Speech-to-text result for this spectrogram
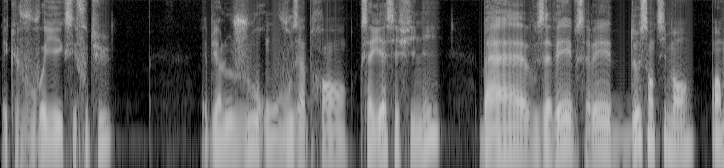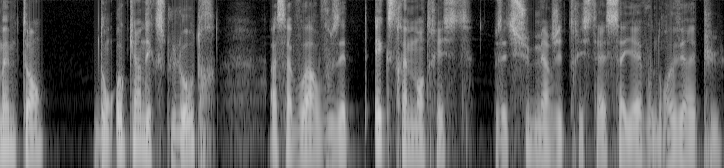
et que vous voyez que c'est foutu, eh bien, le jour où on vous apprend que ça y est, c'est fini, ben, vous avez, vous savez, deux sentiments en même temps, dont aucun n'exclut l'autre, à savoir, vous êtes extrêmement triste, vous êtes submergé de tristesse, ça y est, vous ne reverrez plus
